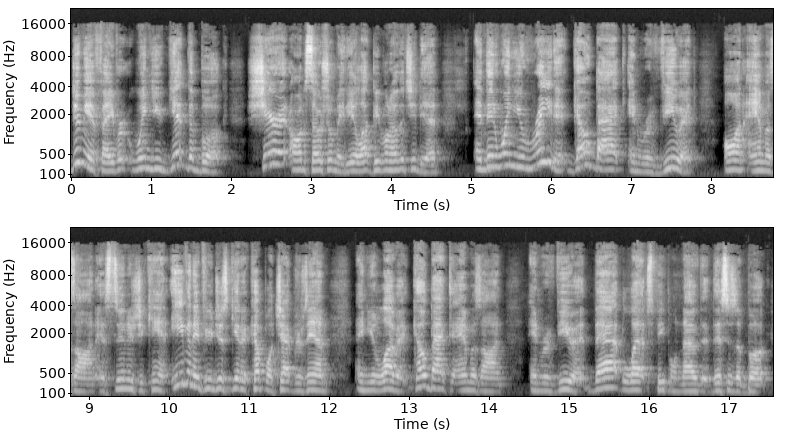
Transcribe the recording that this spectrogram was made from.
Do me a favor. When you get the book, share it on social media. Let people know that you did. And then when you read it, go back and review it on Amazon as soon as you can. Even if you just get a couple of chapters in and you love it, go back to Amazon and review it. That lets people know that this is a book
